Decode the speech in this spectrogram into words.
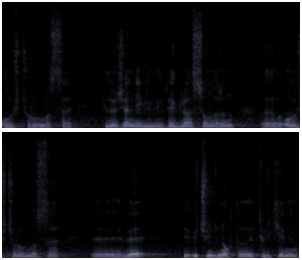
oluşturulması, hidrojenle ilgili regülasyonların e, oluşturulması e, ve e, üçüncü noktada da Türkiye'nin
